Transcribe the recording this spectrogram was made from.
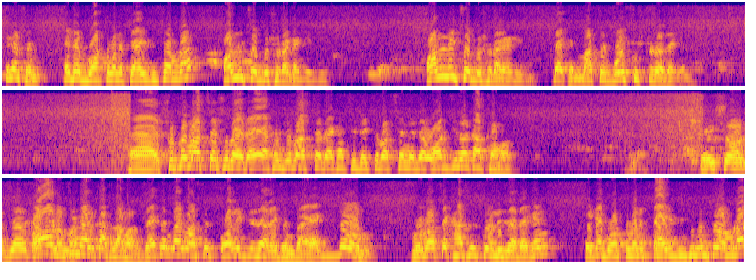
ঠিক আছে? এটা বর্তমানে প্রাইস দিচ্ছি আমরা অনলি চোদ্দশো টাকা কেজি। অনলি চোদ্দশো টাকা কেজি। দেখেন মাছের বৈশিষ্ট্যটা দেখেন। হ্যাঁ শুক্র মাছ চাষি ভাইরা এখন যে মাছটা দেখাচ্ছি দেখতে পাচ্ছেন এটা অরিজিনাল কাতলা মাছ। এই সে অরিজিনাল অরিজিনাল কাতলা মাছ। দেখেন ভাই মাছের কোয়ালিটিটা দেখেন ভাই একদম। মনে হচ্ছে খাসির কলিজা দেখেন। এটা বর্তমানে প্রাইস দিচ্ছি কিন্তু আমরা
